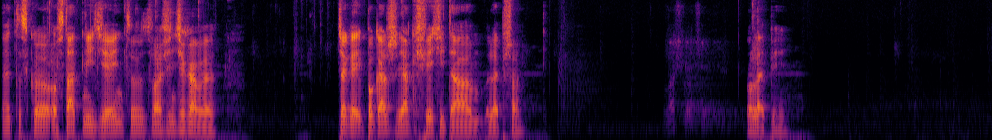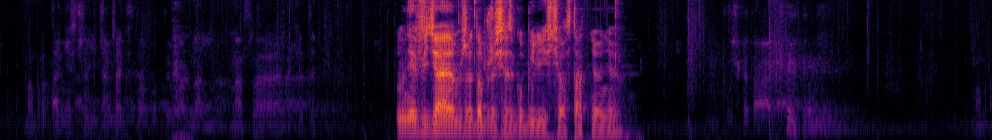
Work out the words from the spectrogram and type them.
Ale to skoro ostatni dzień, to właśnie ciekawe. Czekaj, pokaż jak świeci ta lepsza. No lepiej. Dobra, to Pytanie, jakiś czy idziemy przewidniaczek znowu tyłami? na, na tle rakiety. Nie widziałem, że dobrze się zgubiliście ostatnio, nie? Troszkę tak. Dobra.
